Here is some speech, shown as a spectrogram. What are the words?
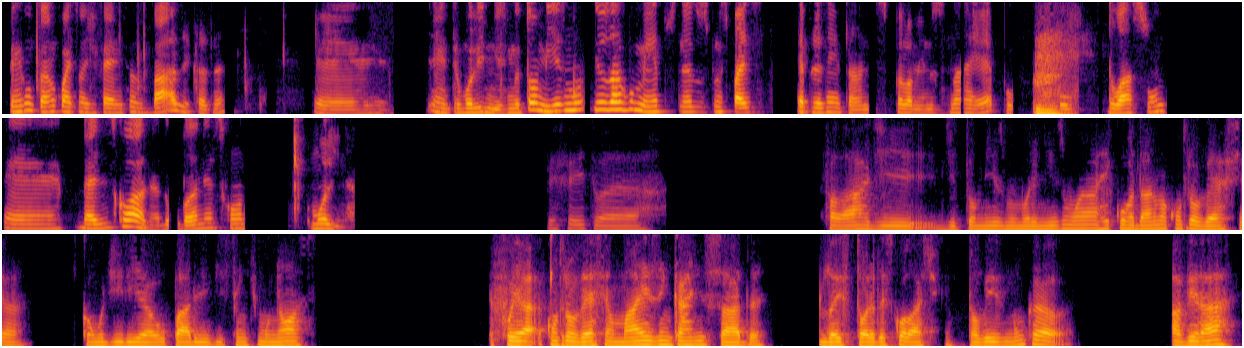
perguntando quais são as diferenças básicas, né, é, entre o molinismo e o tomismo e os argumentos, né, dos principais representantes, pelo menos na época do assunto, é, das escolas, né, do Banners contra Molina. Perfeito. É... Falar de, de tomismo e morenismo é recordar uma controvérsia, como diria o padre Vicente Munhoz, foi a controvérsia mais encarniçada da história da escolástica. Talvez nunca haverá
